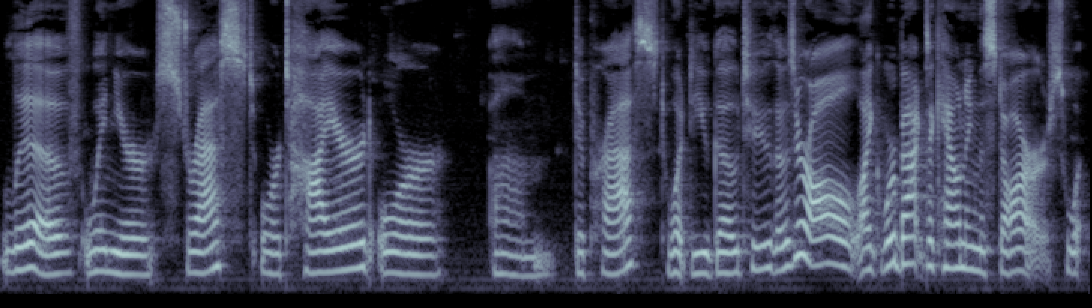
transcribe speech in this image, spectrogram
live when you're stressed or tired or um, depressed? What do you go to? Those are all like we're back to counting the stars. What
